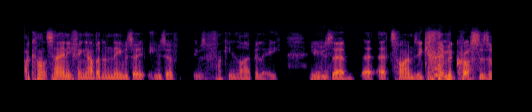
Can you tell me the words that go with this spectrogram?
I, can't say anything other than he was a he was a he was a fucking liability. He was um, at, at times he came across as a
